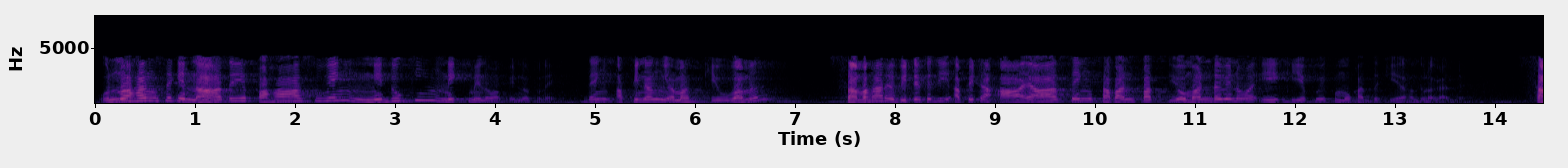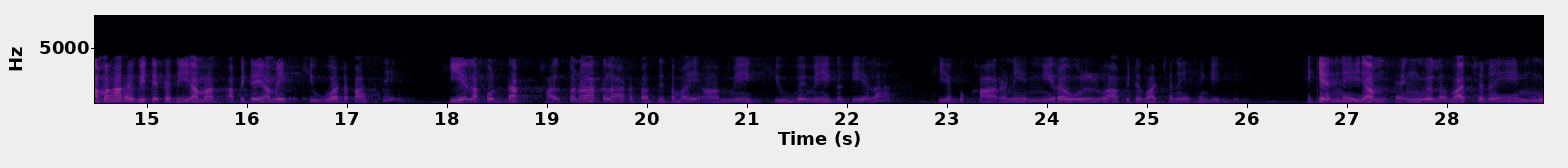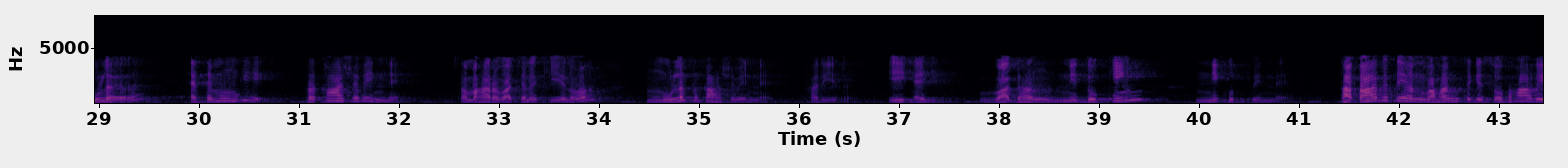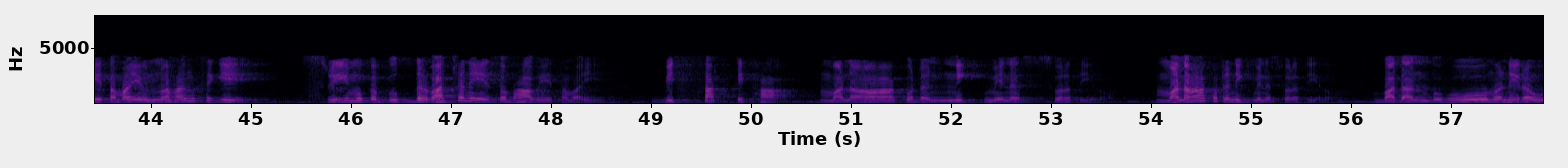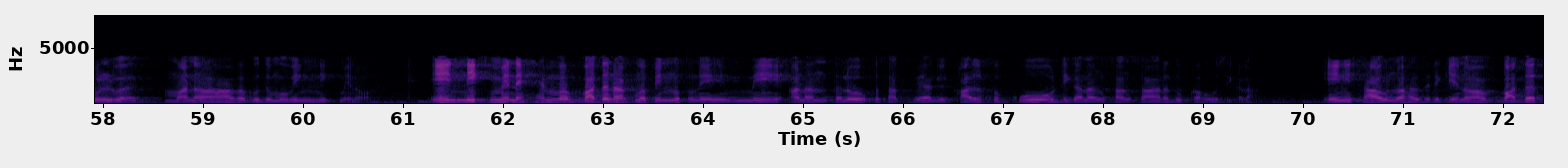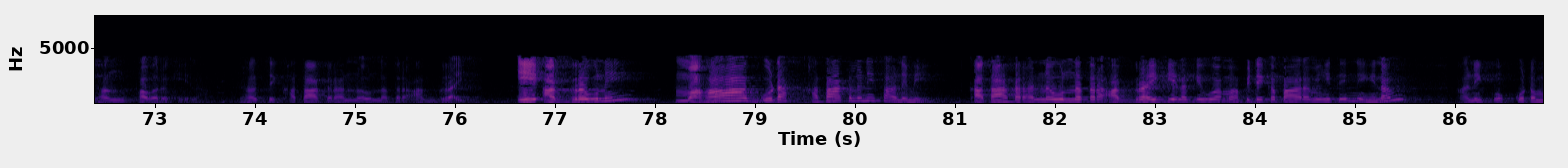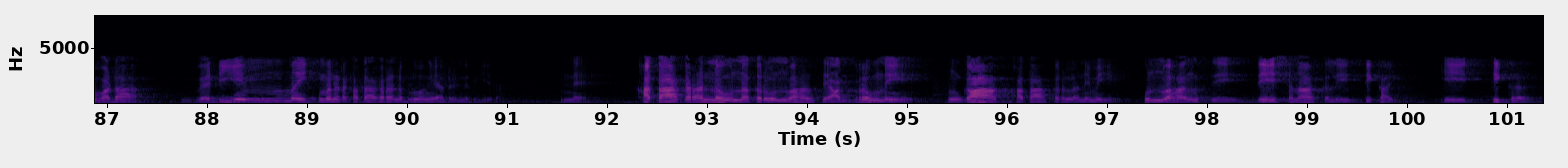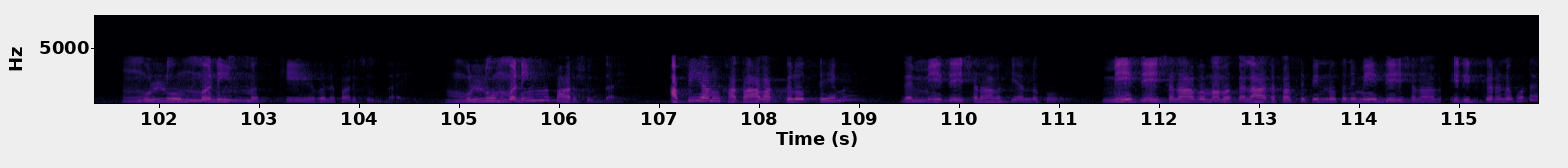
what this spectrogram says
උන්වහන්සේගේ නාදයේ පහසුවෙන් නිදුකින් නික්මෙනවා පින්වතුනේ. දැන් අපි නම් යමක් කිව්වම සමහර විටකදී අපිට ආයාසෙන් සවන්පත් යොමන්න වෙනවා ඒ කියපු එක මොකද්ද කියලා හඳුනගන්න. සමහර විටකදී යමක් අපිට යමෙක් කිව්වට පස්සේ කියලා පොඩ්ඩක් කල්පනා කළාට පස්සේ තමයි ආ මේ කිව්වේ මේක කියලා කියපු කාරණේ निराවුල්ව අපිට වචනේ හැඟෙන්නේ. ඒ කියන්නේ යම් තැන්වල වචනයේ මුල ඇතමුන්ගේ ප්‍රකාශ වෙන්නේ සමහර වචන කියනවා මුල ප්‍රකාශ වෙන්නේ හරියට. ඒ ඇයි? වදන් නිදුකින් නිකුත් වෙන්නේ තථාගතයන් වහන්සේගේ ස්වභාවය තමයි උන්වහන්සේගේ ශ්‍රීමුක බුද්ධ වචනේ ස්වභාවය තමයි විස්සක්තිතා මනාකොට නික්මෙන ස්වර තියෙනවා. මනාකොට නික්මෙන ස්වර තියෙනවා. බදන් බොහෝම නිර්වුල්ව මනාව බුදු මුවින් නික්මෙනවා. ඒ නික්මෙන හැම වදනක්ම පින්නතුනේ මේ අනන්ත ලෝක සත්වයාගේ කල්ප කෝටි ගණන් සංසාර දුක් අහෝසි කළා. ඒ නිසා උන්වහන්සේට කියනවා වදතං පවර කියලා. උන්වහන්සේ කතා කරන්න උන් අතර අග්‍රයි. ඒ අග්‍ර වුණේ මහා ගොඩක් කතා කළ නිසා නෙමෙයි. කතා කරන්න උන් අතර අග්‍රයි කියලා කිව්වම අපිට එකපාරම හිතෙන්නේ එහෙනම් අනික් ඔක්කොටම වඩා වැඩියෙන්ම ඉක්මනට කතා කරන්න පුළුවන් එයාට වෙන්නද කියලා. නෑ. කතා කරන්න වුන් අතර උන්වහන්සේ අග්‍ර වුණේ හුඟා කතා කරලා නෙමෙයි. උන්වහන්සේ දේශනා කළේ ටිකයි. ඒ ටික මුළු මනින්ම කේවල පරිසුද්ධයි. මුළු මනින්ම පාරිශුද්ධයි. අපි යම් කතාවක් කළොත් එහෙම දැන් මේ දේශනාව කියන්නකෝ මේ දේශනාව මම කළාට පස්සේ පින්නොතුනේ මේ දේශනාව එඩිට් කරනකොට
